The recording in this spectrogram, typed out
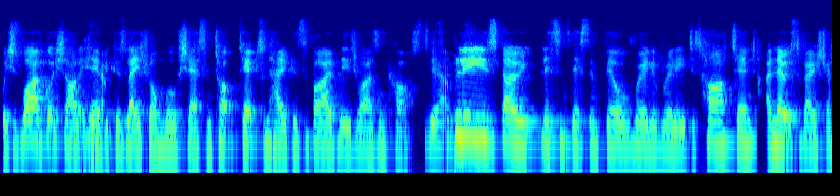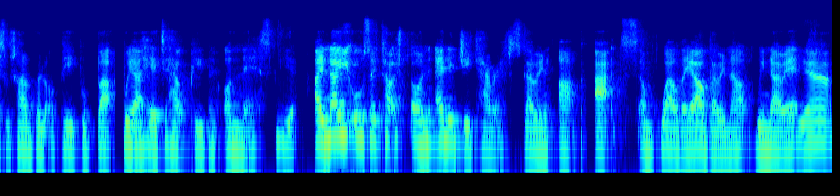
which is why I've got Charlotte here Yeah. because later on we'll share some top tips on how you can survive these rising costs. Yeah. So please don't listen to this and feel really, really disheartened. I know it's a very stressful time for a lot of people, but we are here to help people on this. Yeah. I know you also touched on energy tariffs going up at some, well, they are going up. We know it. Yeah.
